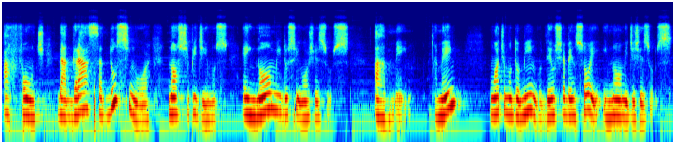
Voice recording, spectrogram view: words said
a fonte da graça do Senhor. Nós te pedimos, em nome do Senhor Jesus. Amém. Amém? Um ótimo domingo. Deus te abençoe em nome de Jesus.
